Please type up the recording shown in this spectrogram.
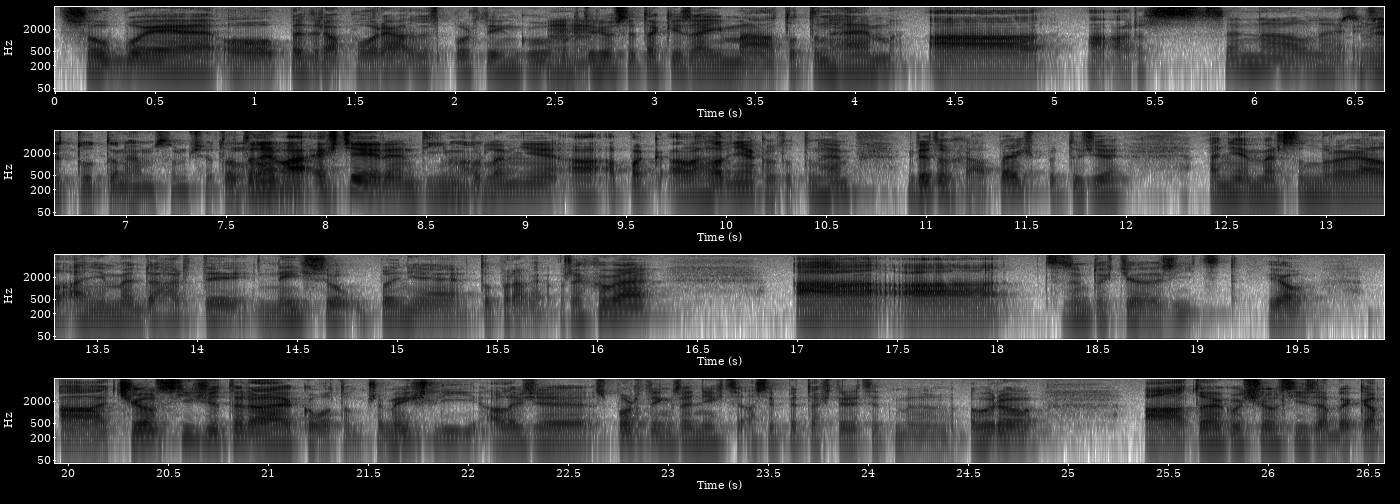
souboje o Pedra Pora ze Sportingu, mm-hmm. o kterého se taky zajímá Tottenham a, a Arsenal, ne? Myslím, že Tottenham jsem četl. Tottenham a hlavně. ještě jeden tým, Aha. podle mě, a, a pak, ale hlavně jako Tottenham, kde to chápeš, protože ani Emerson Royal, ani Matt Doherty nejsou úplně to pravé ořechové. A, a co jsem to chtěl říct? Jo. A Chelsea, že teda jako o tom přemýšlí, ale že Sporting za ně chce asi 45 milionů euro a to jako Chelsea za backup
